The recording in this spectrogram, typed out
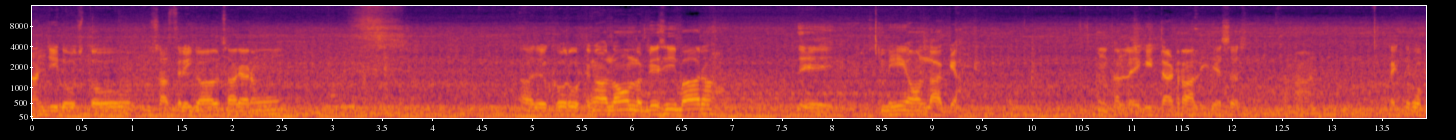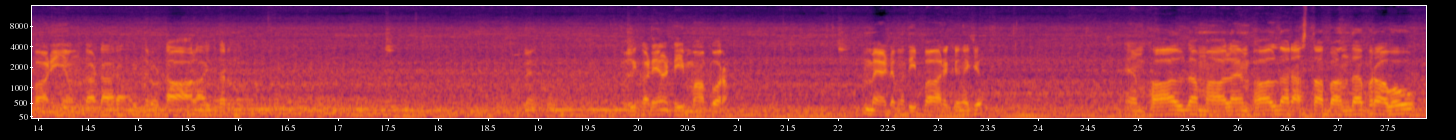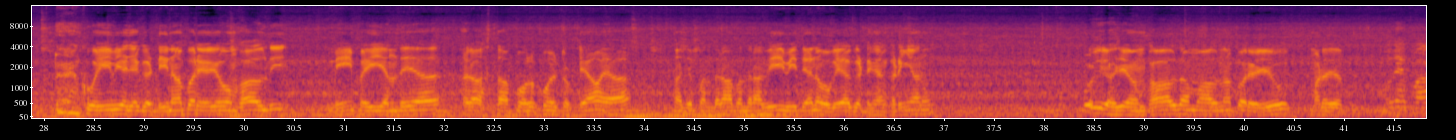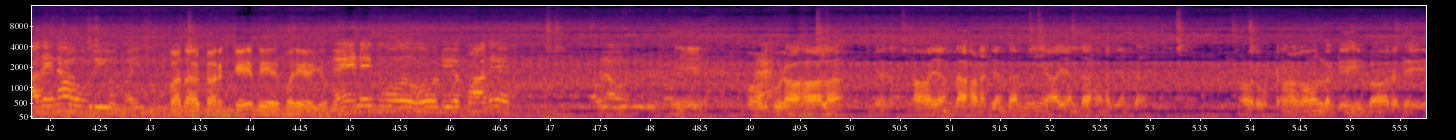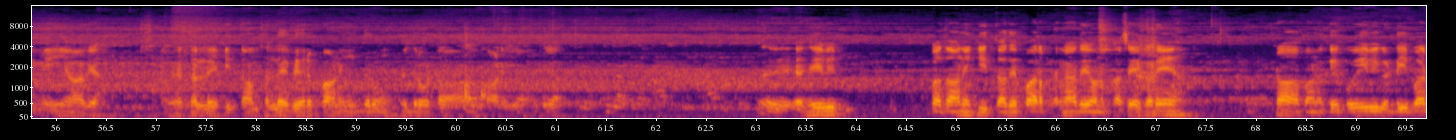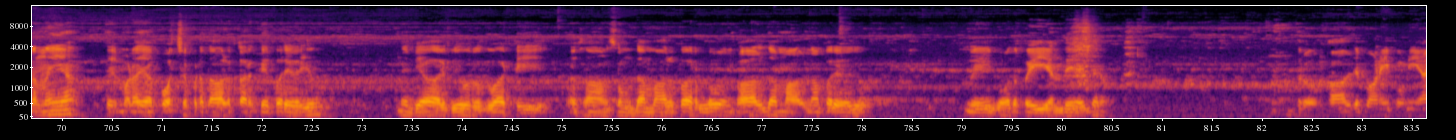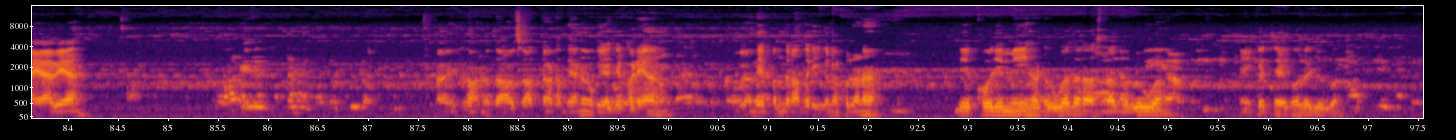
ਹਾਂਜੀ ਦੋਸਤੋ, ਸਤਿ ਸ੍ਰੀ ਅਕਾਲ ਸਾਰਿਆਂ ਨੂੰ। ਆ ਦੇਖੋ, ਰੋਟੀਆਂ ਲਾਉਣ ਲੱਗੇ ਸੀ ਬਾਹਰ ਤੇ ਮੀਂਹ ਆਉਣ ਲੱਗ ਗਿਆ। ਹੁਣ ਥੱਲੇ ਕੀਤਾ ਟਰਾਲੀ ਦੇ ਸ- ਸਮਾਨ। ਇੱਧਰੋਂ ਪਾਣੀ ਆਉਂਦਾ ਡਰ, ਇੱਧਰੋਂ ਢਾਲ ਆ, ਇੱਧਰ ਨੂੰ। ਦੇਖੋ ਅਸੀਂ ਖੜੇ ਹਾਂ ਡੀਮਾਪੁਰ, ਮੈਡਮ ਦੀ ਪਾਰਕਿੰਗ 'ਚ। ਇੰਫਾਲ ਦਾ ਮਾਲ ਹੈ ਇੰਫਾਲ ਦਾ ਰਸਤਾ ਬੰਦ ਹੈ ਭਰਾਵੋ। ਕੋਈ ਵੀ ਅਜੇ ਗੱਡੀ ਨਾ ਭਰੇ ਜੋ ਇੰਫਾਲ ਦੀ ਮੀਂਹ ਪਈ ਜਾਂਦੇ ਆ ਰਸਤਾ ਪੁਲ ਪੁਲ ਟੁੱਟਿਆ ਹੋਇਆ। ਅਜੇ 15 15 20 20 ਦਿਨ ਹੋ ਗਏ ਆ ਗੱਡੀਆਂ ਖੜੀਆਂ ਨੂੰ। ਕੋਈ ਅਜੇ ਇੰਫਾਲ ਦਾ ਮਾਲ ਨਾ ਭਰੇ ਜੋ ਮੜਾ ਉਹਦੇ ਪਾ ਦੇ ਨਾ ਆਡੀਓ ਭਾਈ ਪਤਾ ਕਰਕੇ ਫੇਰ ਭਰੇ ਜੋ। ਨਹੀਂ ਨਹੀਂ ਤੂੰ ਆਡੀਓ ਪਾ ਦੇ। ਬਹੁਤ ਬੁਰਾ ਹਾਲ ਆ। ਆ ਜਾਂਦਾ ਹਟ ਜਾਂਦਾ ਮੀਂਹ ਆ ਜਾਂਦਾ ਹਟ ਜਾਂਦਾ। ਔਰ ਰੋਟੀਆਂ ਲਾਉਣ ਲੱਗੇ ਸੀ ਬਾਹਰ ਤੇ ਮੀਂਹ ਆ ਗਿਆ। ਇਹ ਥੱਲੇ ਕੀਤਾ, ਥੱਲੇ ਫੇਰ ਪਾਣੀ ਇਧਰੋਂ ਇਧਰੋਂ ਢਾਹ ਪਾਣੀ ਆਉਂਦਿਆ ਤੇ ਅਸੀਂ ਵੀ ਪਤਾ ਨਹੀਂ ਕੀਤਾ ਤੇ ਭਰਨੀਆਂ ਤੇ ਹੁਣ ਫਸੇ ਖੜੇ ਆ। ਢਾਹ ਬਣ ਕੇ ਕੋਈ ਵੀ ਗੱਡੀ ਭਰਨੀ ਆ, ਤੇ ਮੜਾ ਜਿਹਾ ਪੁੱਛ ਪੜਤਾਲ ਕਰਕੇ ਭਰਿਓ ਜੋ। ਨੇ ਬਿਹਾਰ, ਬਿਹੂਰ, ਗੁਹਾਟੀ, ਅਸਾਮ ਸੁਮ ਦਾ ਮਾਲ ਭਰ ਲਓ, ਇੰਫਾਲ ਦਾ ਮਾਲ ਨਾ ਭਰਿਓ ਜੋ। ਵੇ ਬਹੁਤ ਪਈ ਜਾਂਦੇ ਆ ਇੱਧਰ। ਇੱਧਰੋਂ ਇੰਫਾਲ 'ਚ ਪਾਣੀ ਪੂਣੀ ਆਇਆ ਵਿਆ ਸਾਨੂੰ ਤਾਂ 7-8 ਦਿਨ ਹੋ ਗਏ ਅੱਜ ਖੜਿਆਂ ਨੂੰ। ਕਹਿੰਦੇ 15 ਤਰੀਕ ਨੂੰ ਖੁੱਲਣਾ। ਦੇਖੋ ਜੇ ਮੀਂਹ ਹਟੂਗਾ ਤਾਂ ਰਸਤਾ ਖੁੱਲੂਗਾ, ਨਹੀਂ ਕਿੱਥੇ ਖੁੱਲ ਜੂਗਾ।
